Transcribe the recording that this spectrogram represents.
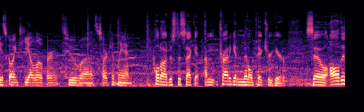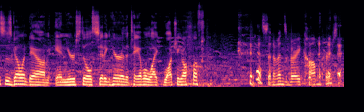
is going to yell over to uh, Sergeant Leanne. Hold on just a second. I'm trying to get a mental picture here. So all this is going down, and you're still sitting here at the table, like watching all of Cinnamon's a very calm person.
